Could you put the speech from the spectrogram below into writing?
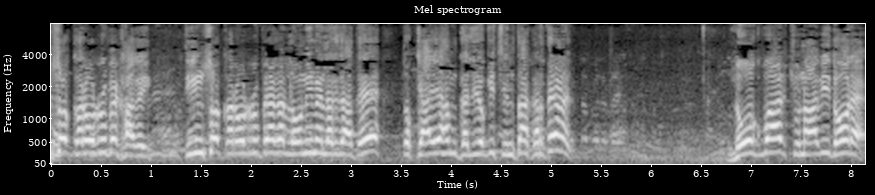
करोड़ रुपए खा गई। तीन सौ करोड़ रुपए अगर लोनी में लग जाते तो क्या ये हम गलियों की चिंता करते हैं लोग बार चुनावी दौर है।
